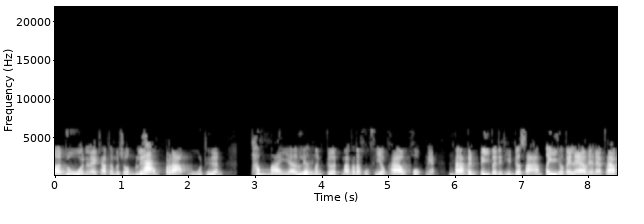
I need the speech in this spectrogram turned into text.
มาดูเนยนะครับท่านผู้ชมเรื่องค่ะของปราบหมูเถื่อนทำไมอะเรื่องมันเกิดมาตั้งแต่หกสี่หกห้าหกเนี่ยอืมถ้านับเป็นปีปฏิทินก็สามปีเข้าไปแล้วเนี่ยนะครับ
